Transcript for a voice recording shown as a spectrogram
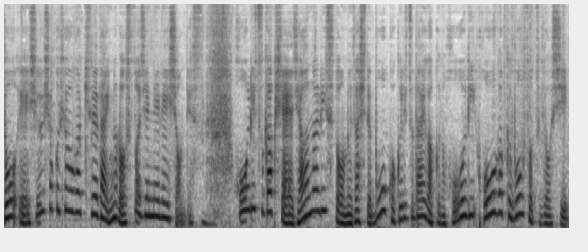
表えー、就職氷河期世代のロストジェネレーションです。法律学者やジャーナリストを目指して某国立大学の法理法学部を卒業し、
